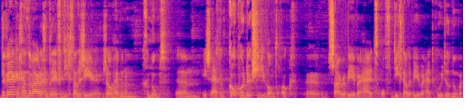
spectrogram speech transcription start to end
De werkagenda waarde gedreven digitaliseren, zo hebben we hem genoemd, um, is eigenlijk een co-productie, want ook uh, cyberweerbaarheid of digitale weerbaarheid, hoe je het wilt noemen,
